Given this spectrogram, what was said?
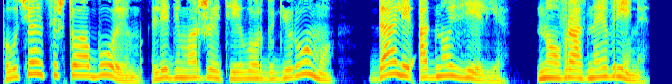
Получается, что обоим, леди Маржете и лорду Герому, дали одно зелье, но в разное время.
